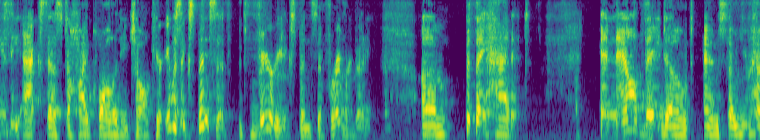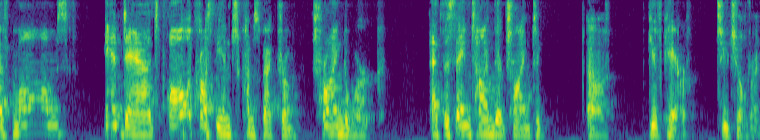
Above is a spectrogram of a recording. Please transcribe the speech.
easy access to high quality childcare. It was expensive. It's very expensive for everybody. Um, but they had it. And now they don't. And so you have moms and dads all across the income spectrum trying to work. At the same time they're trying to uh, give care to children.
